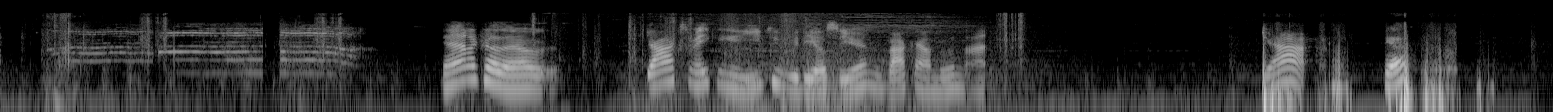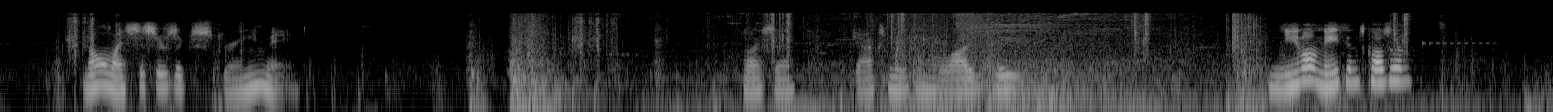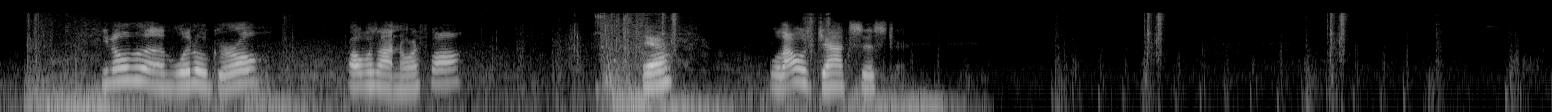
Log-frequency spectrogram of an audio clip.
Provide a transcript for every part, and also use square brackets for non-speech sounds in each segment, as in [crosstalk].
Danica, though, Jack's making a YouTube video, so you're in the background doing that. Jack. yeah. No, my sister's like screaming. So I said, Jack's making a live video. You know Nathan's cousin? You know the little girl that was at Northwall? Yeah. Well, that was Jack's sister.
